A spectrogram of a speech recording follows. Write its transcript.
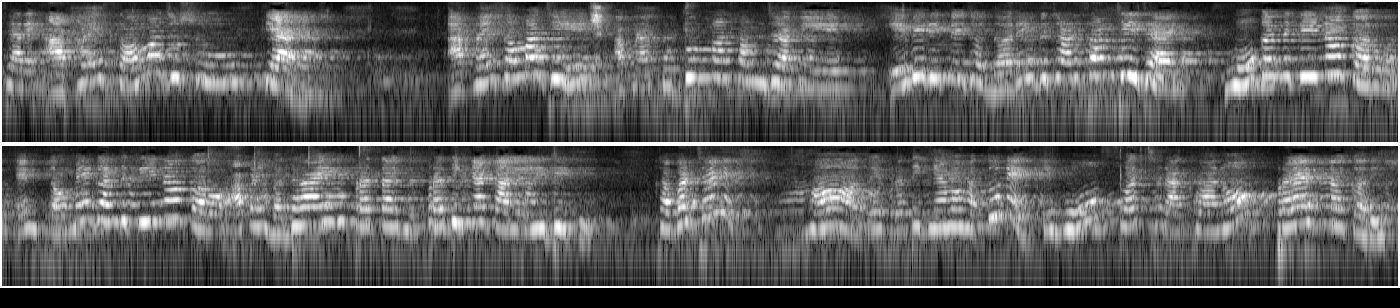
જ્યારે આપણે સમજશું ત્યારે આપણે સમજીએ, આપણા કુટુંબમાં સમજાવીએ, એવી રીતે જો દરેક જણ સમજી જાય, હું ગંદકી ન કરું, એમ તમે ગંદકી ન કરો. આપણે બધાએ પ્રતા- પ્રતિજ્ઞા કાલે લીધી હતી. ખબર છે ને? હા, તો એ પ્રતિજ્ઞામાં હતું ને કે હું સ્વચ્છ રાખવાનો પ્રયત્ન કરીશ.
